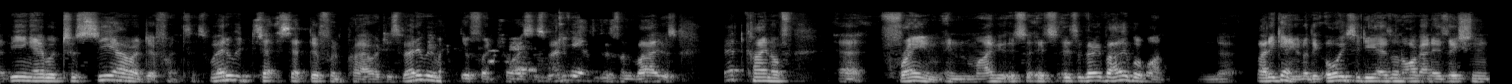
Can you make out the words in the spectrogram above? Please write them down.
uh, being able to see our differences. Where do we set different priorities? Where do we make different choices? Where do we have different values? That kind of uh, frame, in my view, is, is, is a very valuable one. And uh, but again, you know, the OECD as an organization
